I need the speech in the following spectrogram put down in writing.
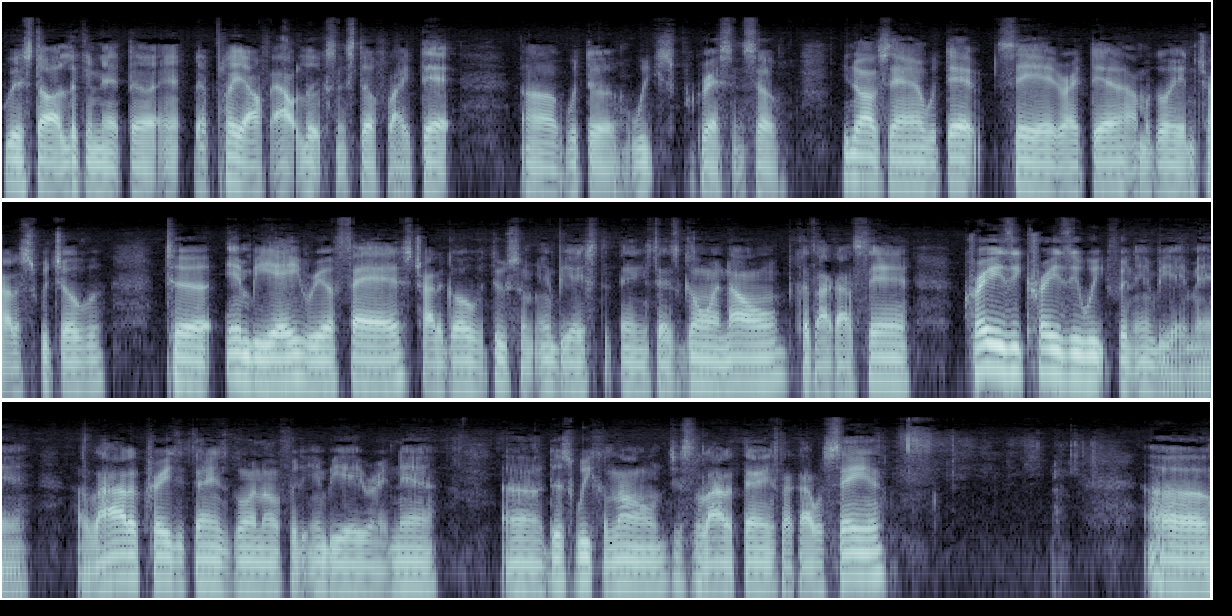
we'll start looking at the the playoff outlooks and stuff like that uh, with the weeks progressing. So, you know what I'm saying? With that said, right there, I'm gonna go ahead and try to switch over to NBA real fast. Try to go over through some NBA things that's going on because, like I said, crazy, crazy week for the NBA, man. A lot of crazy things going on for the NBA right now. Uh, this week alone, just a lot of things, like I was saying. Uh,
